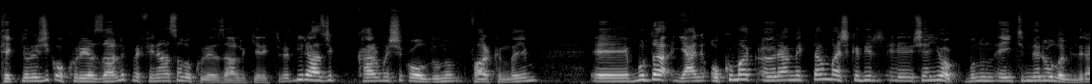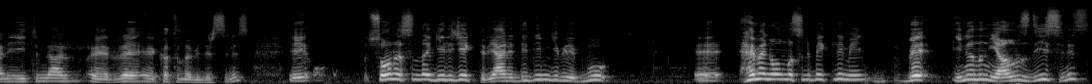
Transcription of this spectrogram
teknolojik okuryazarlık ve finansal okuryazarlık gerektiriyor. Birazcık karmaşık olduğunun farkındayım. E, burada yani okumak, öğrenmekten başka bir e, şey yok. Bunun eğitimleri olabilir. Hani eğitimlere e, katılabilirsiniz. E, sonrasında gelecektir. Yani dediğim gibi bu e, hemen olmasını beklemeyin ve inanın yalnız değilsiniz.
